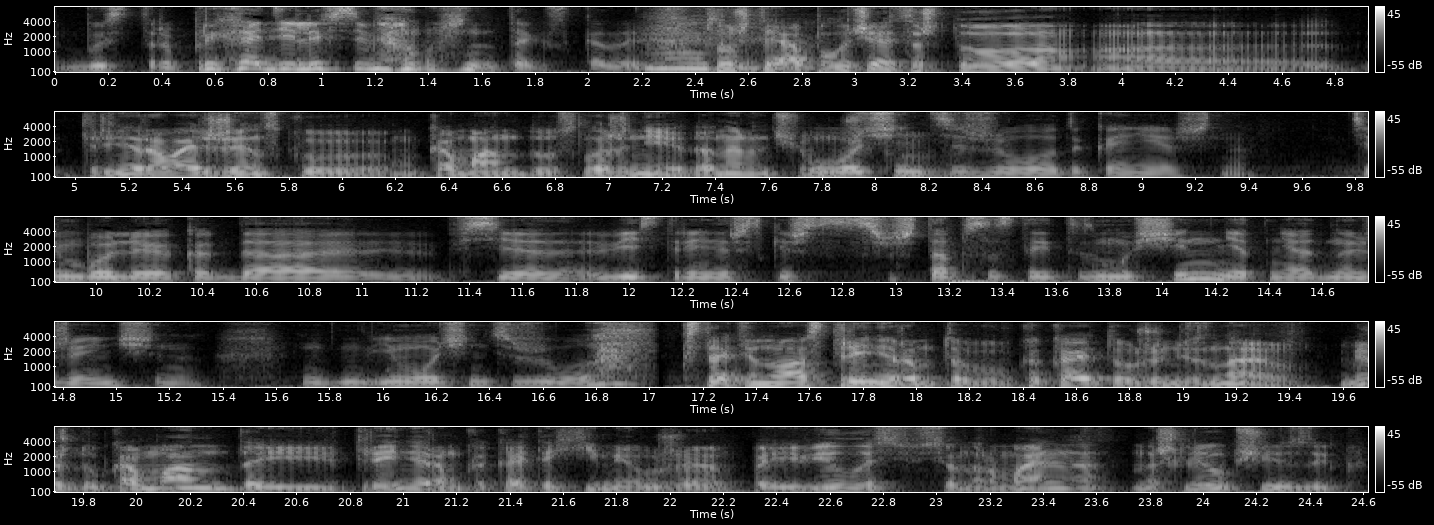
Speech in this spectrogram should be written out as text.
быстро приходили в себя, можно так сказать. Ну, Слушайте, а получается, что э, тренировать женскую команду сложнее, да, наверное, чем Очень мужскую? тяжело, да, конечно. Тем более, когда все, весь тренерский штаб состоит из мужчин, нет ни одной женщины. Им очень тяжело. Кстати, ну а с тренером-то какая-то уже, не знаю, между командой и тренером какая-то химия уже появилась, все нормально, нашли общий язык.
